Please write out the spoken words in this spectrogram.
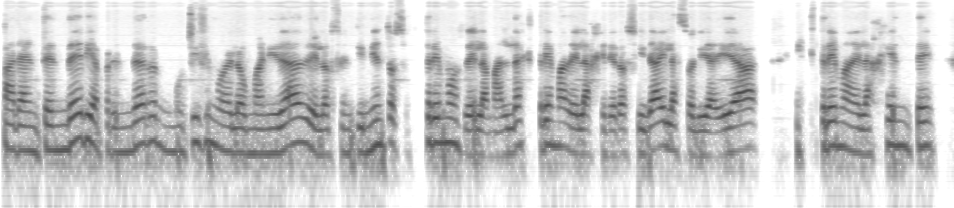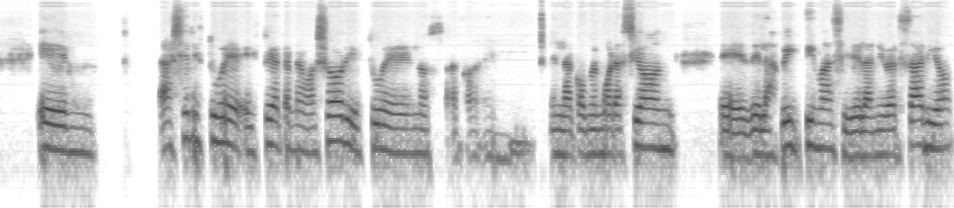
para entender y aprender muchísimo de la humanidad, de los sentimientos extremos, de la maldad extrema, de la generosidad y la solidaridad extrema de la gente. Eh, ayer estuve, estoy acá en Nueva York y estuve en, los, en, la conmemoración eh, de las víctimas y del aniversario.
